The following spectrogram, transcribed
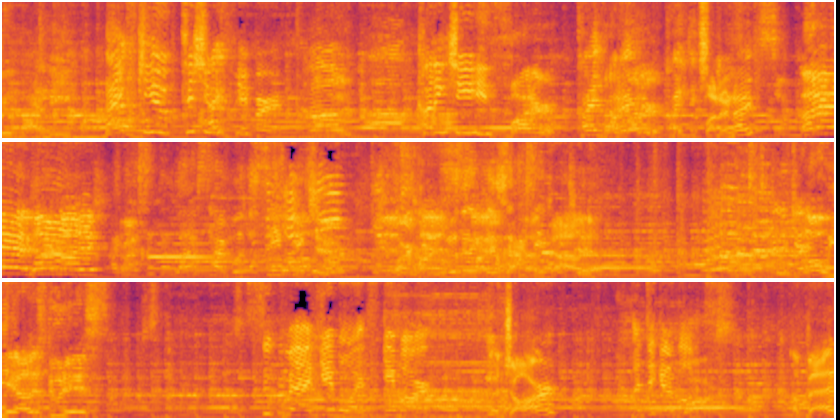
good, Miley? That's cute. Tissue paper. Um, cutting cheese. Butter. Cutting Cutting butter. butter. Cutting the cheese. Butter knife? Hey, butter got it. I think I said that last time, but the same picture. Butter It was the exact Oh, same God, picture. yeah. Oh yeah, let's do this. Superman, gay boys, gay bar. A jar? A dick in a box. Box. A bed?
